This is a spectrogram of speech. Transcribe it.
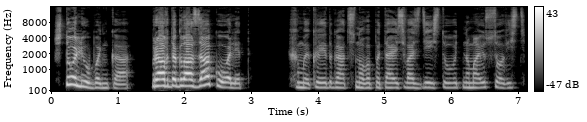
Что, Любонька, правда глаза колет? Хмыкает гад, снова пытаясь воздействовать на мою совесть.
